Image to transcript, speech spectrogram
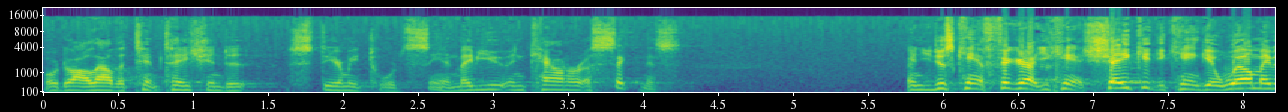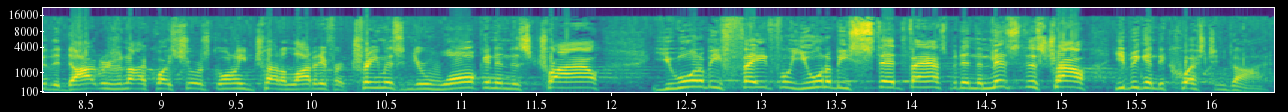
Or do I allow the temptation to steer me towards sin? Maybe you encounter a sickness and you just can't figure it out. You can't shake it. You can't get well. Maybe the doctors are not quite sure what's going on. You've tried a lot of different treatments and you're walking in this trial. You want to be faithful. You want to be steadfast. But in the midst of this trial, you begin to question God.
